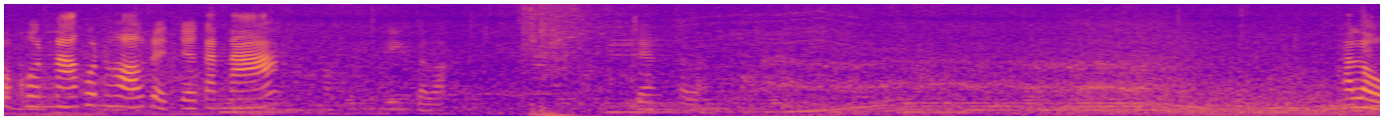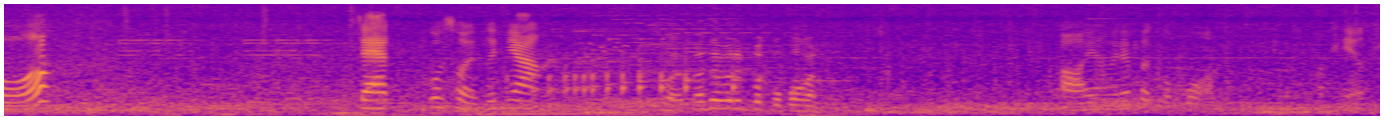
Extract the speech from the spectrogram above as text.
อบคุณนะคุณฮอกเดี๋ยวเจอกันนะวิ่งไปละแจ้งไปละฮัลโหลแจ็คกูสวยขึ้นยังเปิดก็จะไม่ได้เปิดกระโปรงก่อนอ๋อยังไม่ได้เปิดกระโปรงโอเคโอเค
